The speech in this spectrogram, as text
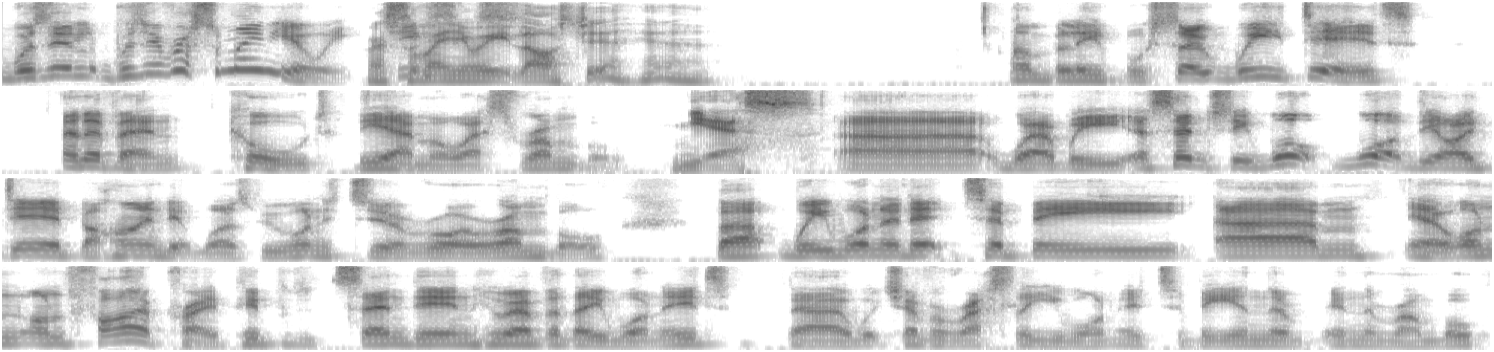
was it was it WrestleMania week? WrestleMania Jesus. week last year. Yeah. unbelievable. So we did an event called the MOS Rumble. Yes. uh, where we essentially what what the idea behind it was we wanted to do a Royal Rumble, but we wanted it to be um, you know on on Fire Pro. People could send in whoever they wanted, uh, whichever wrestler you wanted to be in the in the Rumble,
